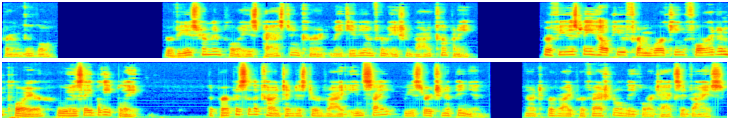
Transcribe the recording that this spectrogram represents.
from Google. Reviews from employees, past and current, may give you information about a company. Reviews may help you from working for an employer who is a bleep bleep. The purpose of the content is to provide insight, research, and opinion, not to provide professional, legal, or tax advice.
